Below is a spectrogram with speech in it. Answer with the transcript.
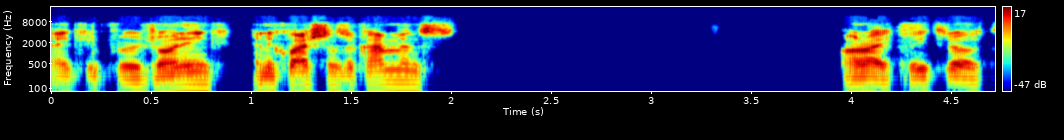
Thank you for joining. Any questions or comments? All right, Litrot.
